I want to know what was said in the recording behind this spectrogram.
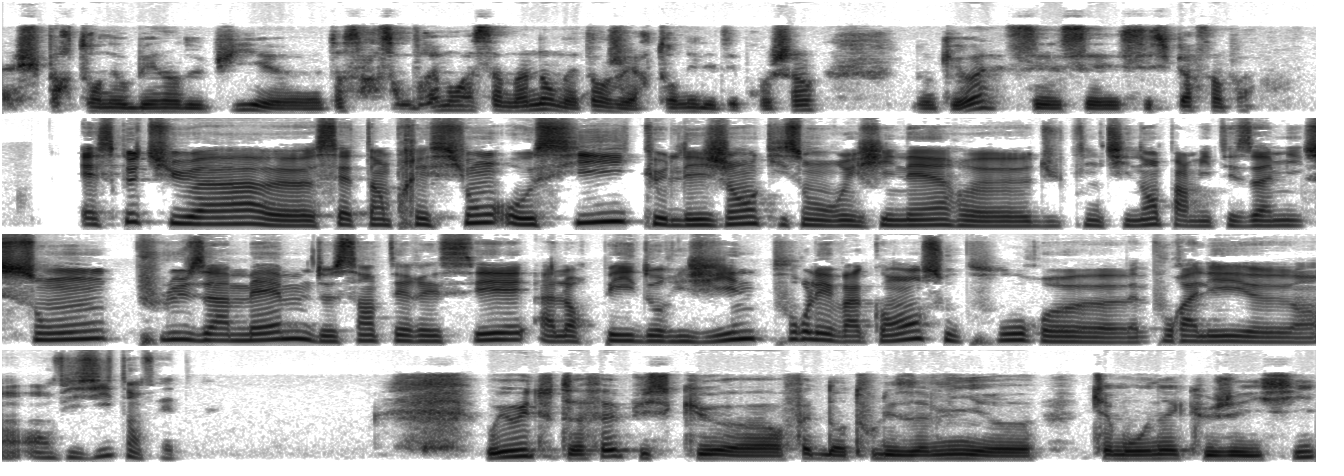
euh, je suis pas retourné au Bénin depuis euh, attends ça ressemble vraiment à ça maintenant mais attends je vais retourner l'été prochain. Donc ouais c'est c'est super sympa est-ce que tu as euh, cette impression aussi que les gens qui sont originaires euh, du continent parmi tes amis sont plus à même de s'intéresser à leur pays d'origine pour les vacances ou pour euh, pour aller en, en, visite en fait? Oui, oui, tout à fait, puisque en fait dans tous les amis camerounais que j'ai ici,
